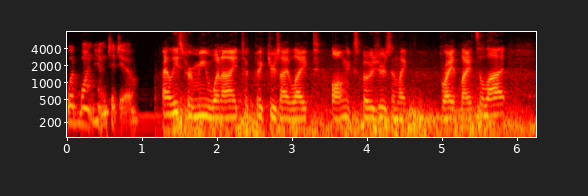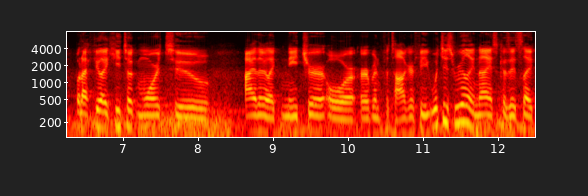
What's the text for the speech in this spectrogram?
would want him to do at least for me, when I took pictures, I liked long exposures and like bright lights a lot. But I feel like he took more to either like nature or urban photography, which is really nice because it's like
